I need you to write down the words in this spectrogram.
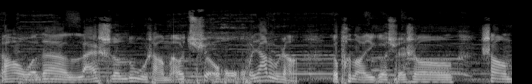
然后我在来时的路上嘛，我去回家路上又碰到一个学生上。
